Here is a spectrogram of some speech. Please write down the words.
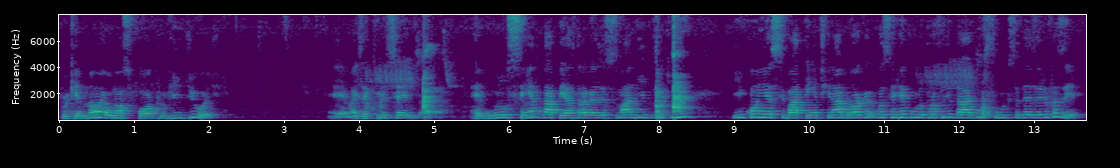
porque não é o nosso foco do vídeo de hoje. É, mas aqui você regula o centro da peça através desses manípulos aqui e com esse batente aqui na broca, você regula a profundidade do furo que você deseja fazer.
